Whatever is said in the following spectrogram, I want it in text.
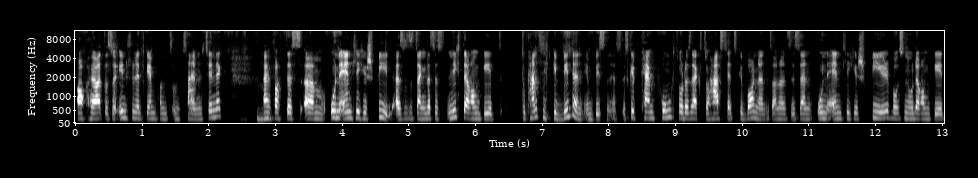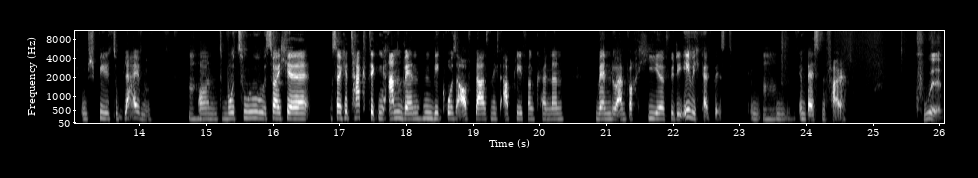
auch hört, also Infinite Game von Simon Sinek, mhm. einfach das ähm, unendliche Spiel. Also sozusagen, dass es nicht darum geht, du kannst nicht gewinnen im Business. Es gibt keinen Punkt, wo du sagst, du hast jetzt gewonnen, sondern es ist ein unendliches Spiel, wo es nur darum geht, im Spiel zu bleiben. Mhm. Und wozu solche, solche Taktiken anwenden, wie groß aufblasen, nicht abliefern können, wenn du einfach hier für die Ewigkeit bist im, mhm. im, besten Fall. Cool.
